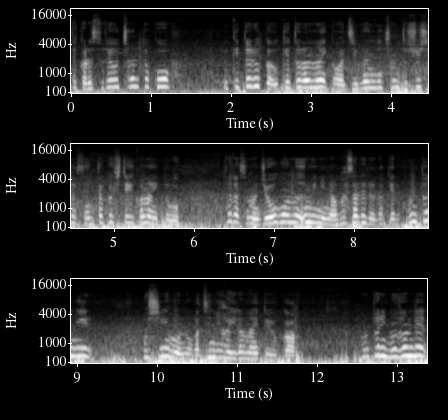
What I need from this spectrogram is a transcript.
だからそれをちゃんとこう受け取るか受け取らないかは自分でちゃんと取捨選択していかないとただその情報の海に流されるだけで本当に欲しいものが手に入らないというか本当に望んで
